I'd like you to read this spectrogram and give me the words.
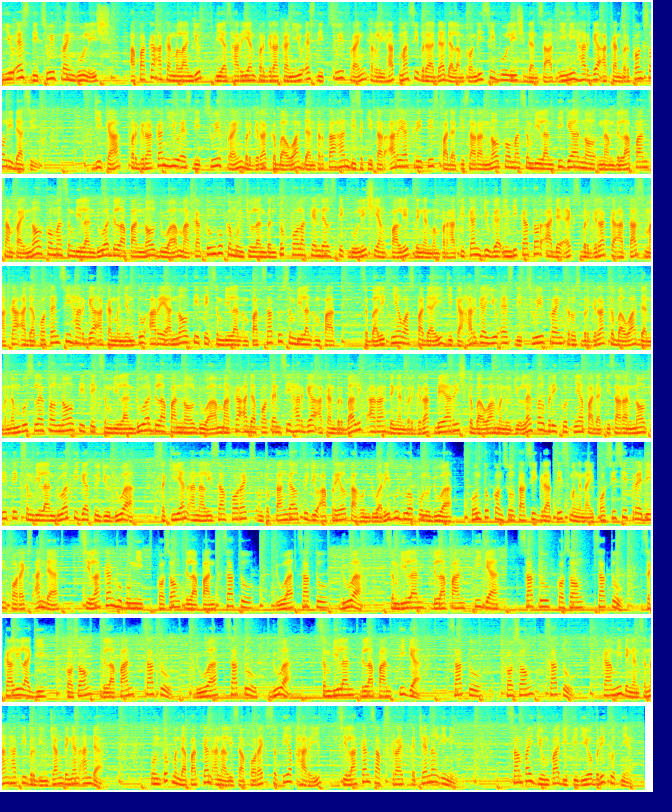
USD Swiss franc bullish, apakah akan melanjut? Bias harian pergerakan USD Swiss franc terlihat masih berada dalam kondisi bullish dan saat ini harga akan berkonsolidasi. Jika pergerakan USD Swiss franc bergerak ke bawah dan tertahan di sekitar area kritis pada kisaran 0,93068 sampai 0,92802 maka tunggu kemunculan bentuk pola candlestick bullish yang valid dengan memperhatikan juga indikator ADX bergerak ke atas maka ada potensi harga akan menyentuh area 0.94194 Sebaliknya waspadai jika harga USD Swiss franc terus bergerak ke bawah dan menembus level 0.92802 maka ada potensi harga akan berbalik arah dengan bergerak bearish ke bawah menuju level berikutnya pada kisaran 0.92372. Sekian analisa forex untuk tanggal 7 April tahun 2022. Untuk konsultasi gratis mengenai posisi trading forex Anda, silakan hubungi 081212 983 101. Sekali lagi, 081 212 983 101. Kami dengan senang hati berbincang dengan Anda. Untuk mendapatkan analisa forex setiap hari, silakan subscribe ke channel ini. Sampai jumpa di video berikutnya.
